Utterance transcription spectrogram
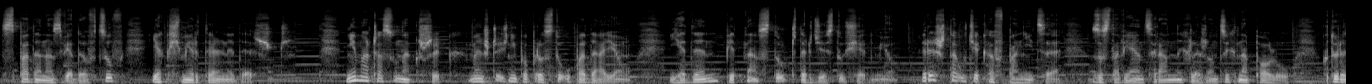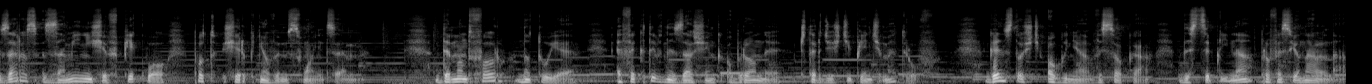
spada na zwiadowców jak śmiertelny deszcz. Nie ma czasu na krzyk. Mężczyźni po prostu upadają. Jeden, piętnastu, czterdziestu siedmiu. Reszta ucieka w panice, zostawiając rannych leżących na polu, które zaraz zamieni się w piekło pod sierpniowym słońcem. De Montfort notuje efektywny zasięg obrony 45 metrów, gęstość ognia wysoka, dyscyplina profesjonalna.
